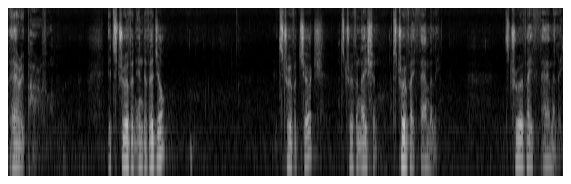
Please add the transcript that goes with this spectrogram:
very powerful. It's true of an individual, it's true of a church, it's true of a nation, it's true of a family. It's true of a family.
